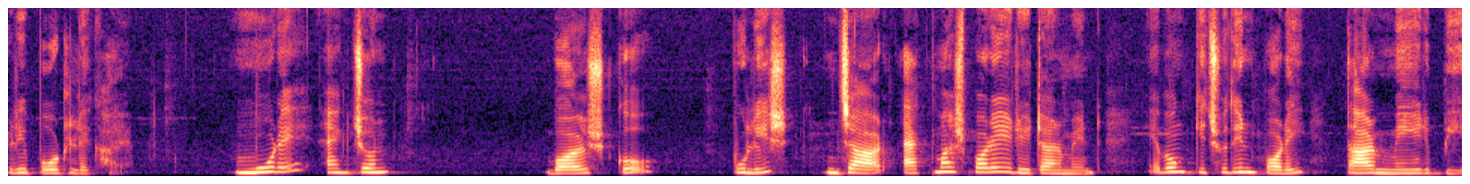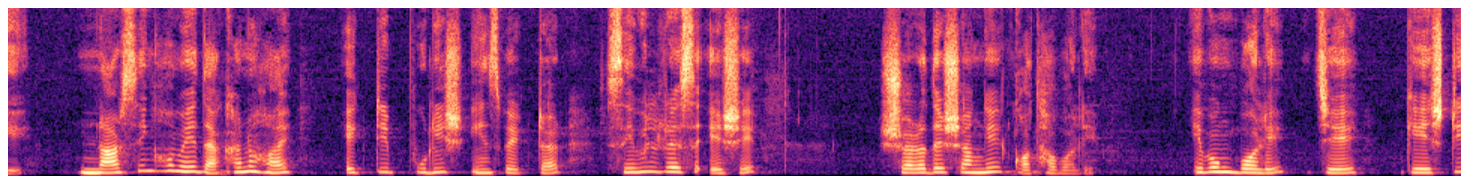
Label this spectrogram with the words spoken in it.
রিপোর্ট লেখায়। মোড়ে একজন বয়স্ক পুলিশ যার এক মাস পরেই রিটায়ারমেন্ট এবং কিছুদিন পরেই তার মেয়ের বিয়ে। নার্সিংহোমে দেখানো হয় একটি পুলিশ ইন্সপেক্টর সিভিল ড্রেসে এসে শরদের সঙ্গে কথা বলে এবং বলে যে কেসটি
